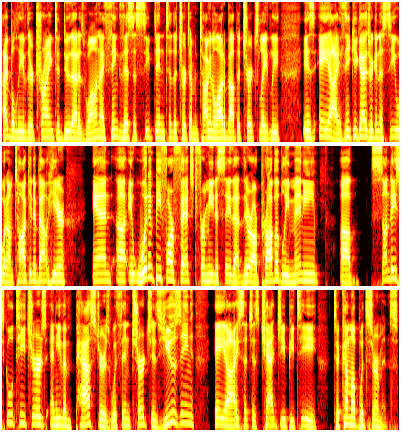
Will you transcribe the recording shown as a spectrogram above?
I believe they're trying to do that as well. And I think this has seeped into the church. I've been talking a lot about the church lately, is AI. I think you guys are going to see what I'm talking about here. And uh, it wouldn't be far fetched for me to say that there are probably many uh, Sunday school teachers and even pastors within churches using AI, such as ChatGPT, to come up with sermons.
